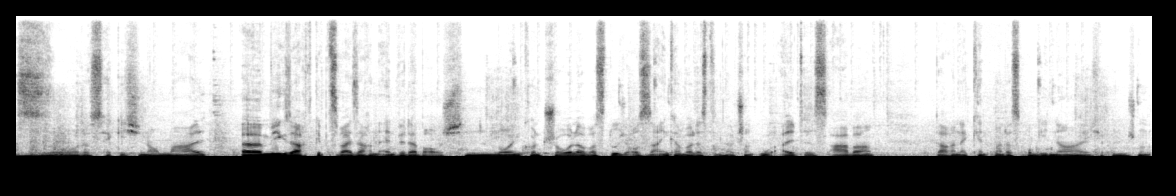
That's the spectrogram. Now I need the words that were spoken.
So, das hack ich normal. Ähm, wie gesagt, gibt zwei Sachen. Entweder brauche ich einen neuen Controller, was durchaus sein kann, weil das Ding halt schon uralt ist, aber daran erkennt man das Original. Ich habe nämlich nur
